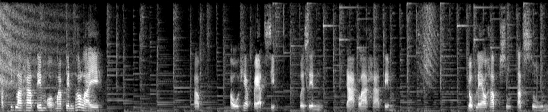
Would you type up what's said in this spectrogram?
ครับคิดราคาเต็มออกมาเป็นเท่าไหร่ครับเอาแค่แปดสิบเปอร์เซ็นต์จากราคาเต็ม จบแล้วครับศูนย์ตัดศูนย์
